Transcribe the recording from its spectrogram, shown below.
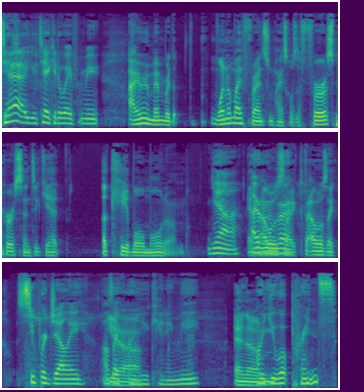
dare you take it away from me? I remember that one of my friends from high school was the first person to get a cable modem, Yeah, and I I, remember. was like, that was like, super jelly. I was like, "Are you kidding me? and um, Are you a prince?"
